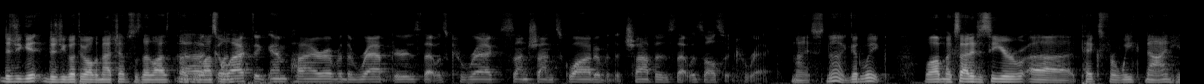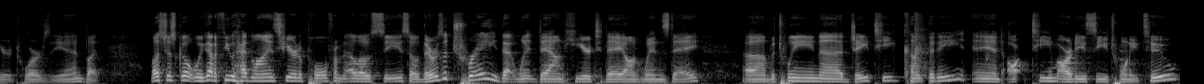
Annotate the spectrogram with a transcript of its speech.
Did you get? Did you go through all the matchups? Was that last, that the Uh, last one? Galactic Empire over the Raptors, that was correct. Sunshine Squad over the Choppas, that was also correct. Nice. No, good week. Well, I'm excited to see your uh, picks for week nine here towards the end, but let's just go. We got a few headlines here to pull from LOC. So there was a trade that went down here today on Wednesday uh, between uh, JT Company and Team RDC 22.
